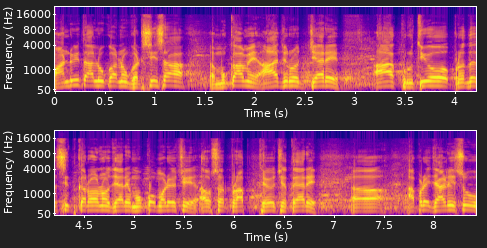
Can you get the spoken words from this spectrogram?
માંડવી તાલુકાનું ઘટસીસા મુકામે આજરોજ જ્યારે આ કૃતિઓ પ્રદર્શિત કરવાનો જ્યારે મોકો મળ્યો છે, અવસર પ્રાપ્ત થયો છે ત્યારે આપણે જાણીશું,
